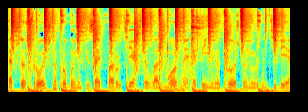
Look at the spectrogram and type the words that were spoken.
Так что срочно пробуй написать пару текстов. Возможно, это именно то, что нужно тебе.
